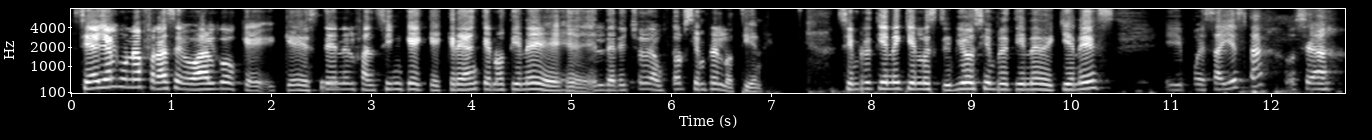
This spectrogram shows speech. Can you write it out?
si hay alguna frase o algo que, que esté en el fanzine que, que crean que no tiene eh, el derecho de autor, siempre lo tiene. Siempre tiene quien lo escribió, siempre tiene de quién es. Y pues ahí está. O sea,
